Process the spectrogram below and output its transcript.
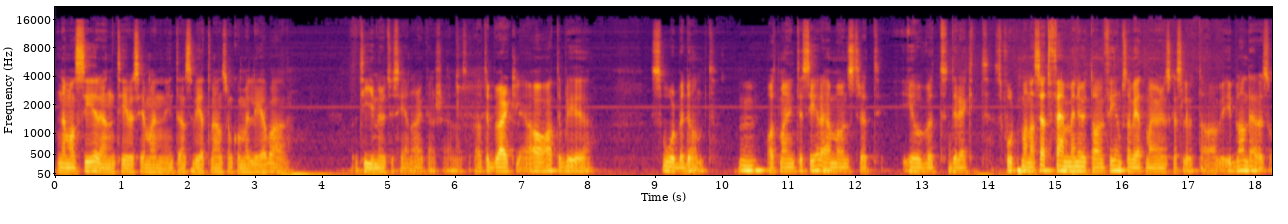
när man ser en tv-serie man inte ens vet vem som kommer leva tio minuter senare kanske. Att det verkligen, ja, att det blir svårbedömt. Mm. Och att man inte ser det här mönstret i huvudet direkt. Så fort man har sett fem minuter av en film så vet man hur den ska sluta. Ibland är det så.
